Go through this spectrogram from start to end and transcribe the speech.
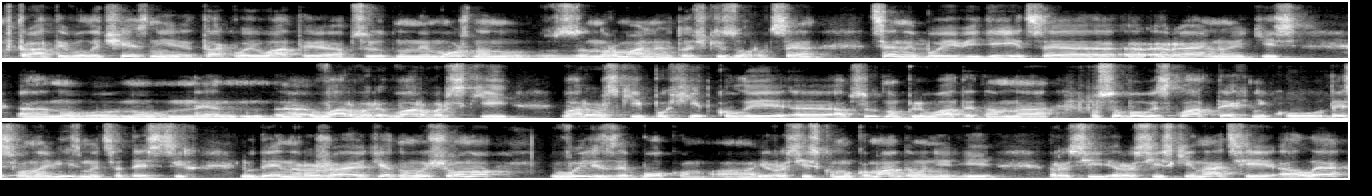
Втрати величезні, так воювати абсолютно не можна. Ну з нормальної точки зору, це це не бойові дії, це реально якісь ну ну не варвар, варварський варварський похід, коли абсолютно плювати там на особовий склад, техніку, десь вона візьметься, десь цих людей нарожають. Я думаю, що воно вилізе боком і російському командуванню, і росій, російській нації, але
